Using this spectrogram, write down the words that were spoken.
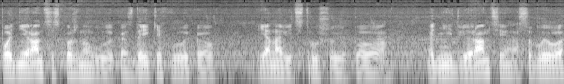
по одній рамці з кожного вулика. З деяких вуликів я навіть струшую по одній-дві рамці, особливо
